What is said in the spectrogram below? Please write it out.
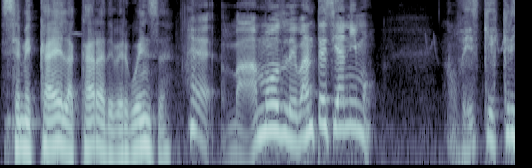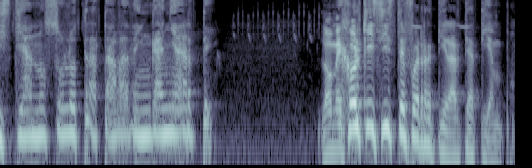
Se me cae la cara de vergüenza. Eh, Vamos, levántese ánimo. ¿No ves que Cristiano solo trataba de engañarte? Lo mejor que hiciste fue retirarte a tiempo.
